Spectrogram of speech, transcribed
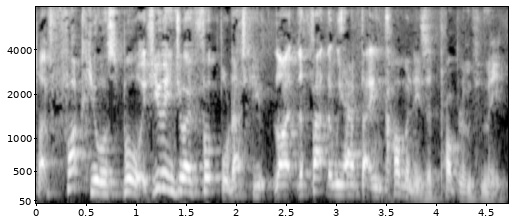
Like fuck your sport. If you enjoy football, that's you, like the fact that we have that in common is a problem for me.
